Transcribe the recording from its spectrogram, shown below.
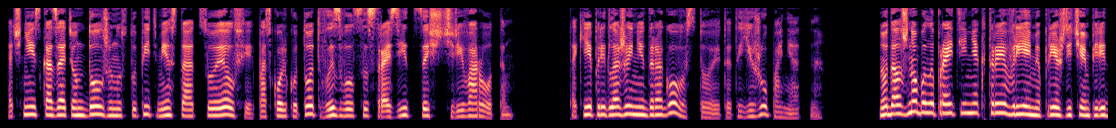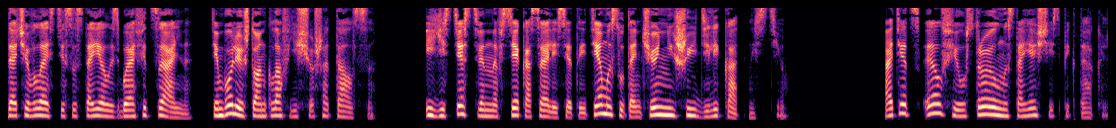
Точнее сказать, он должен уступить место отцу Элфи, поскольку тот вызвался сразиться с чреворотом. Такие предложения дорогого стоят, это ежу понятно. Но должно было пройти некоторое время, прежде чем передача власти состоялась бы официально, тем более, что анклав еще шатался. И, естественно, все касались этой темы с утонченнейшей деликатностью. Отец Элфи устроил настоящий спектакль.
